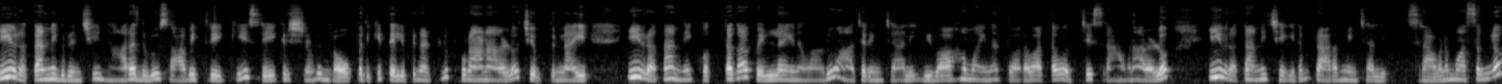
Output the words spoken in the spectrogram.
ఈ వ్రతాన్ని గురించి నారదుడు సావిత్రికి శ్రీకృష్ణుడు ద్రౌపదికి తెలిపినట్లు పురాణాలలో చెబుతున్నాయి. ఈ వ్రతాన్ని కొత్తగా పెళ్ళైన వారు ఆచరించాలి. వివాహమైన తర్వాత వచ్చే శ్రావణాలలో ఈ వ్రతాన్ని చేయడం ప్రారంభించాలి. శ్రావణ మాసంలో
